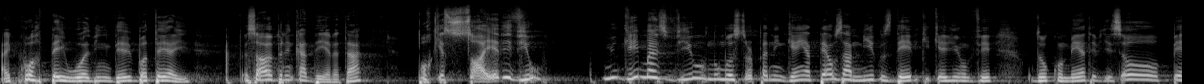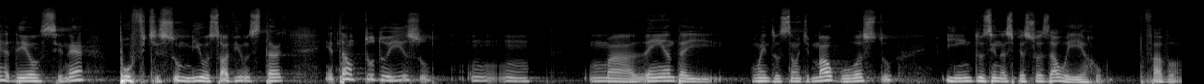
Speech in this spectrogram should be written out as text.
Aí cortei o olhinho dele e botei aí. foi só uma brincadeira, tá? Porque só ele viu. Ninguém mais viu, não mostrou para ninguém, até os amigos dele que queriam ver o documento, ele disse: "Oh, perdeu-se, né? Puf, sumiu, só vi um instante". Então, tudo isso um, um, uma lenda e uma indução de mau gosto e induzindo as pessoas ao erro. Por favor.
